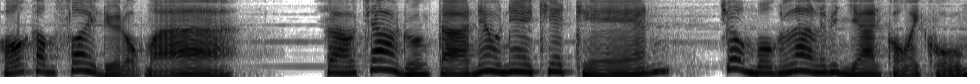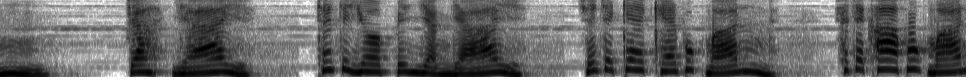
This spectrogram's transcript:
ของคำสร้อยเดินออกมา สาวเจ้าดวงตาแน่วแน่เครียดแค้นจ้องมองร่างและวิญญาณของไอ้ขมจ้ะยาย ฉันจะยอมเป็นอย่างยาย ฉันจะแก้แค้นพวกมัน ฉันจะฆ่าพวกมัน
